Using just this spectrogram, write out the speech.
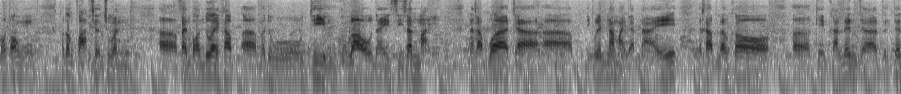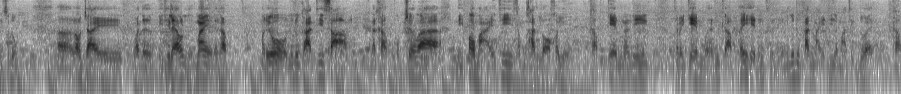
ก็ต้องก็ต้องฝากเชิญชวนแฟนบอลด้วยครับมาดูทีมของเราในซีซั่นใหม่นะครับว่าจะมีผู้เล่นหน้าใหม่แบบไหนนะครับแล้วก็เกมการเล่นจะตื่นเต้นสนุกเอ่อเราใจกว่าเดิมปีที่แล้วหรือไม่นะครับมาริโอฤดูกาลที่3นะครับผมเชื่อว่ามีเป้าหมายที่สำคัญรอเขาอยู่ครับเกมนั้นนี้ จะเป็นเกมเหมือนกับให้เห็นถึงฤดูกาลใหม่ที่จะมาถึงด้วยครับ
